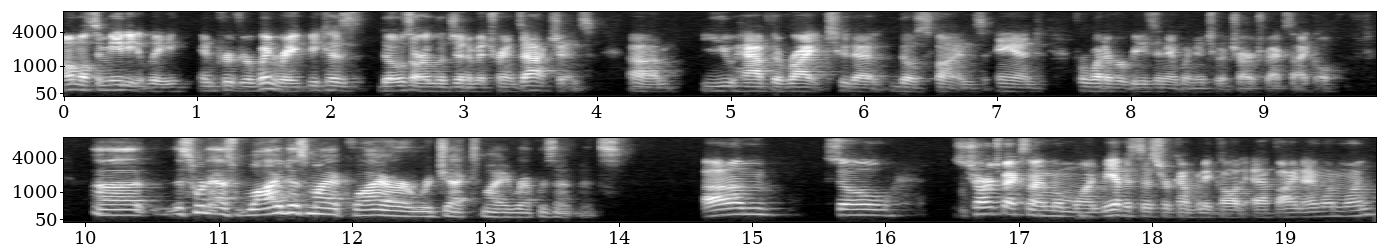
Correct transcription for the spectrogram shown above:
almost immediately improve your win rate because those are legitimate transactions. Um, you have the right to that, those funds. And for whatever reason, it went into a chargeback cycle. Uh, this one asks, why does my acquirer reject my representments? Um, so Chargebacks 911, we have a sister company called FI 911.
